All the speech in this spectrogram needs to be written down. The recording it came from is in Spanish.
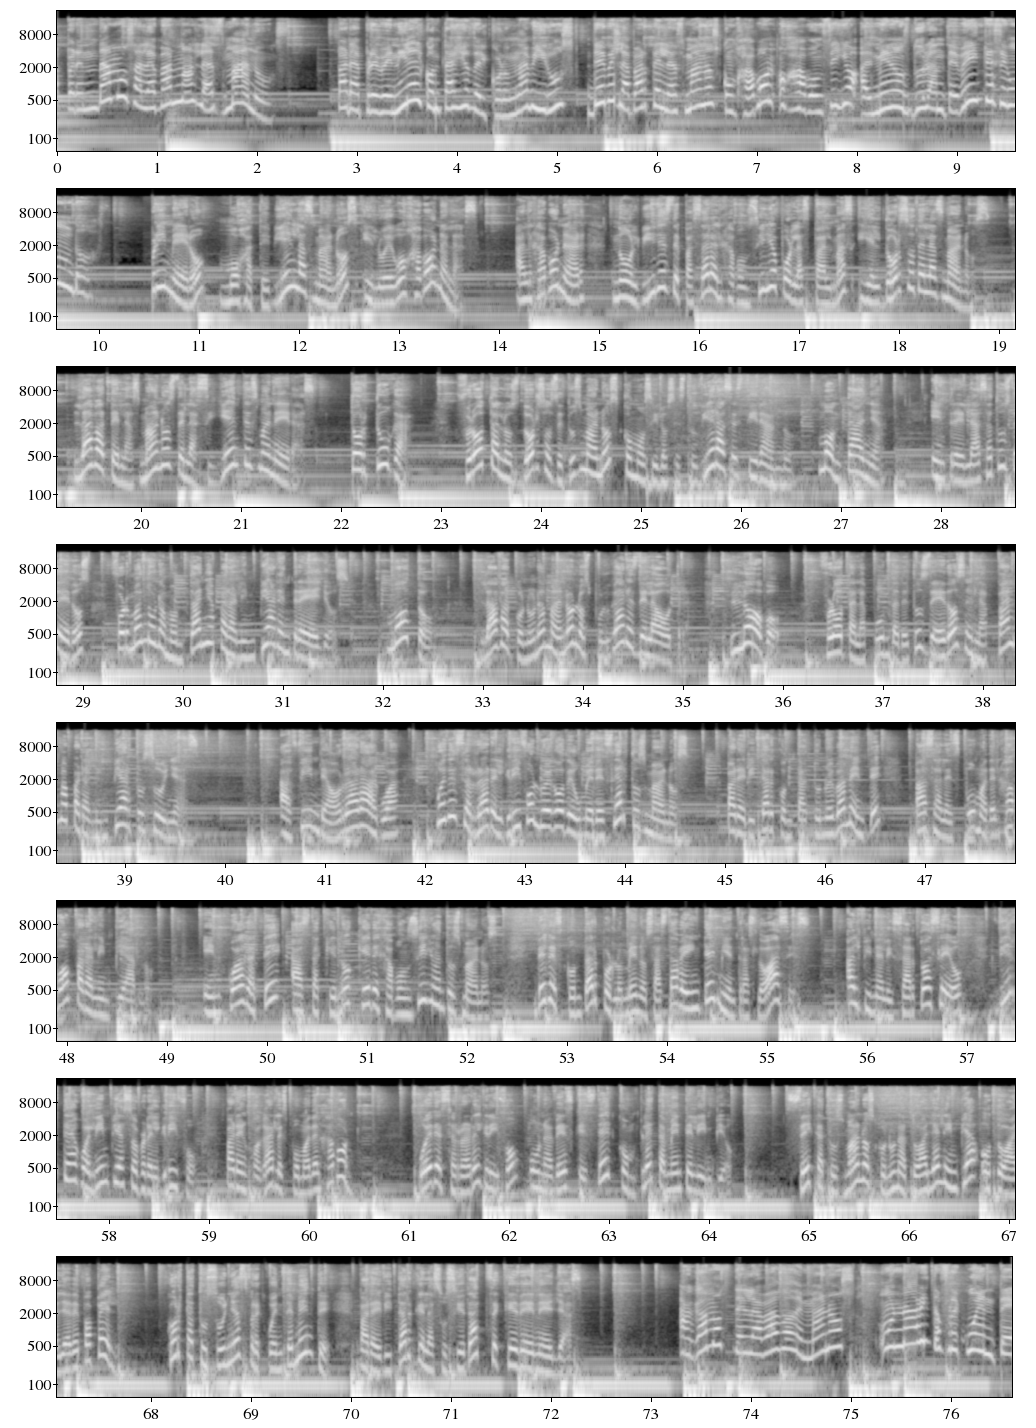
aprendamos a lavarnos las manos. Para prevenir el contagio del coronavirus, debes lavarte las manos con jabón o jaboncillo al menos durante 20 segundos. Primero, mójate bien las manos y luego jabónalas. Al jabonar, no olvides de pasar el jaboncillo por las palmas y el dorso de las manos. Lávate las manos de las siguientes maneras. Tortuga. Frota los dorsos de tus manos como si los estuvieras estirando. Montaña. Entrelaza tus dedos formando una montaña para limpiar entre ellos. Moto. Lava con una mano los pulgares de la otra. Lobo. Frota la punta de tus dedos en la palma para limpiar tus uñas. A fin de ahorrar agua, puedes cerrar el grifo luego de humedecer tus manos. Para evitar contacto nuevamente, pasa la espuma del jabón para limpiarlo. Enjuágate hasta que no quede jaboncillo en tus manos. Debes contar por lo menos hasta 20 mientras lo haces. Al finalizar tu aseo, vierte agua limpia sobre el grifo para enjuagar la espuma del jabón. Puedes cerrar el grifo una vez que esté completamente limpio. Seca tus manos con una toalla limpia o toalla de papel. Corta tus uñas frecuentemente para evitar que la suciedad se quede en ellas. Hagamos del lavado de manos un hábito frecuente.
